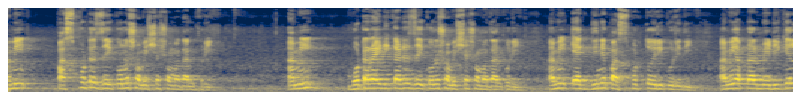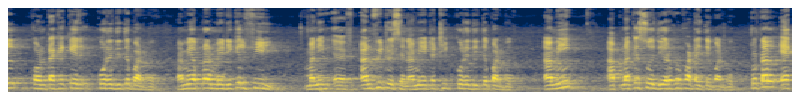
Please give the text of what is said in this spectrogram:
আমি পাসপোর্টের যে কোনো সমস্যার সমাধান করি। আমি ভোটার আইডি কার্ডের যে কোনো সমস্যার সমাধান করি। আমি একদিনে পাসপোর্ট তৈরি করে দিই। আমি আপনার মেডিকেল কন্ট্যাক্টে করে দিতে পারব। আমি আপনার মেডিকেল ফিল মানে আনফিট হয়েছেন, আমি এটা ঠিক করে দিতে পারব। আমি আপনাকে সৌদি আরবে পাঠাইতে পারব। টোটাল এক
